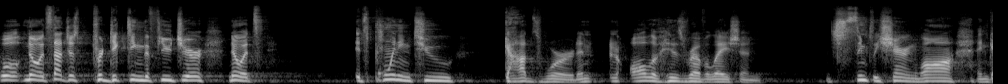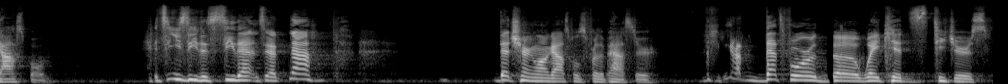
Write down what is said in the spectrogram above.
Well, no, it's not just predicting the future. No, it's, it's pointing to God's word and, and all of his revelation. It's simply sharing law and gospel. It's easy to see that and say, nah, that sharing law and gospel is for the pastor. That's for the way kids teachers.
